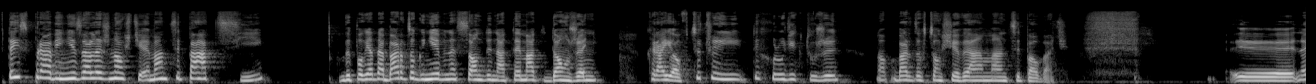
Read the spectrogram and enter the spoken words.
w tej sprawie niezależności, emancypacji wypowiada bardzo gniewne sądy na temat dążeń krajowców, czyli tych ludzi, którzy no, bardzo chcą się wyemancypować. Yy, no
